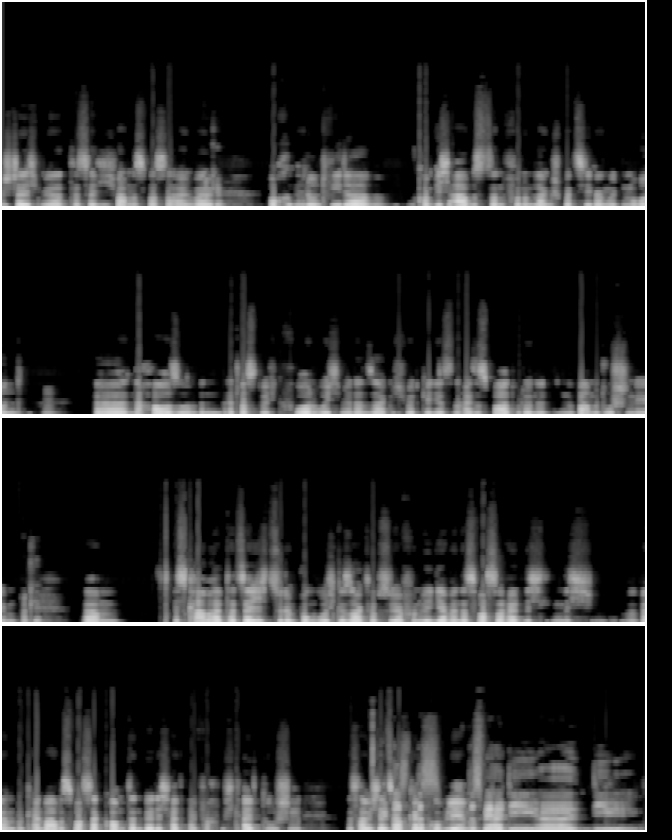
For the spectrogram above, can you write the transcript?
stelle ich mir tatsächlich warmes Wasser ein, weil Okay. auch hin und wieder komme ich abends dann von einem langen Spaziergang mit einem Hund Hm. äh, nach Hause und bin etwas durchgefroren, wo ich mir dann sage, ich würde gerne jetzt ein heißes Bad oder eine, eine warme Dusche nehmen. Okay. Ähm, es kam halt tatsächlich zu dem Punkt, wo ich gesagt habe, so ja von wegen, ja, wenn das Wasser halt nicht, nicht, wenn kein warmes Wasser kommt, dann werde ich halt einfach mich kalt duschen. Das habe ich jetzt das, auch kein das, Problem. Das wäre halt die, äh, die,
